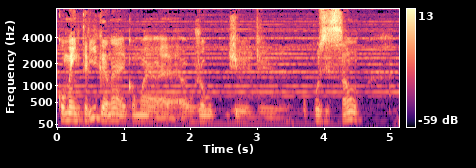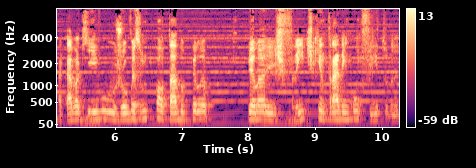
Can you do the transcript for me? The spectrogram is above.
como intriga, né, como é, é um jogo de, de oposição, acaba que o jogo vai ser muito pautado pela, pelas frentes que entrarem em conflito, né?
